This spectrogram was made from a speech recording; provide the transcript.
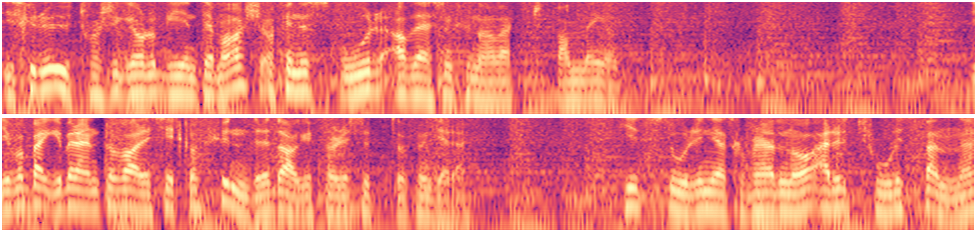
De skulle utforske geologien til Mars og finne spor av det som kunne ha vært vann en gang. De var begge beregnet til å vare i ca. 100 dager før de sluttet å fungere. Historien jeg skal fortelle nå, er utrolig spennende.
